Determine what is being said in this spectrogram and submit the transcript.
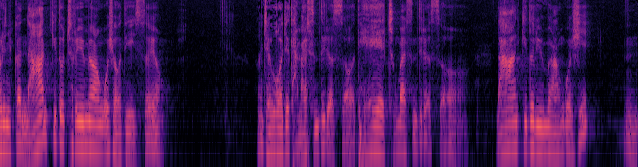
그러니까 나한 기도처럼 유명한 곳이 어디에 있어요? 제가 어제 다 말씀드렸어. 대충 말씀드렸어. 나한 기도로 유명한 곳이 음,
